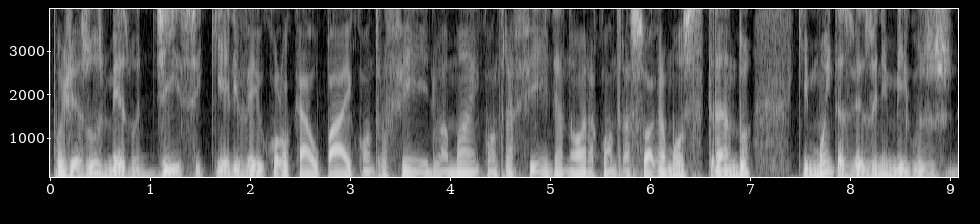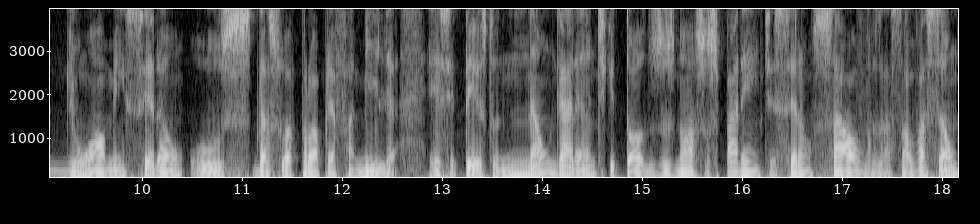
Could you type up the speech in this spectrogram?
pois Jesus mesmo disse que ele veio colocar o pai contra o filho, a mãe contra a filha, a nora contra a sogra, mostrando que muitas vezes os inimigos de um homem serão os da sua própria família. Esse texto não garante que todos os nossos parentes serão salvos. A salvação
